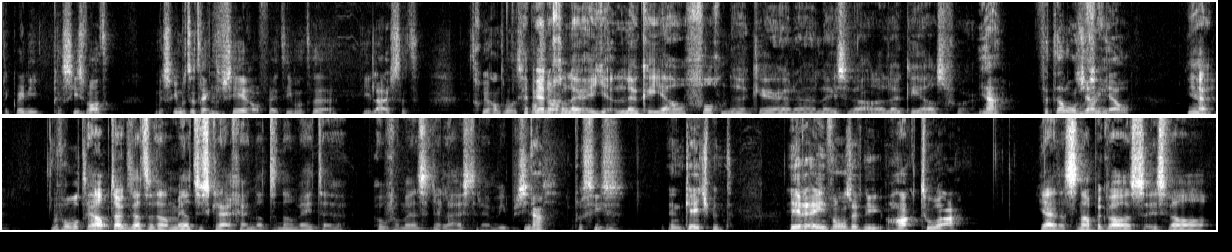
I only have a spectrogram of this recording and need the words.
Ik weet niet precies wat. Misschien moeten we het rectificeren of weet iemand eh, die luistert het goede antwoord. Heb jij nog een leuke Jel? Volgende keer eh, lezen we alle leuke Jels voor. Ja, vertel ons Of jouw. Jel. Ja, Bijvoorbeeld. het eh, helpt ook dat we dan mailtjes krijgen en dat we dan weten hoeveel mensen er luisteren en wie precies. Ja, precies. Engagement. Heren 1 van ons heeft nu Hawk Tua. Ja, dat snap ik wel. Is, is wel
